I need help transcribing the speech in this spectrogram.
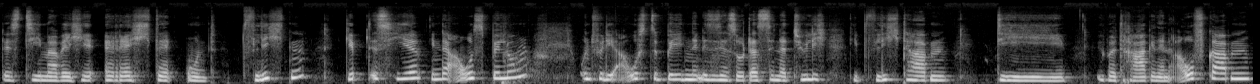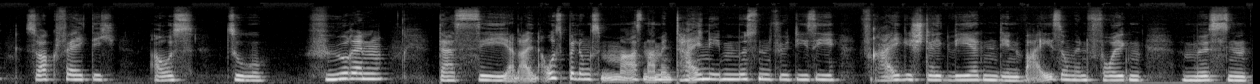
das Thema, welche Rechte und Pflichten gibt es hier in der Ausbildung. Und für die Auszubildenden ist es ja so, dass sie natürlich die Pflicht haben, die übertragenen Aufgaben sorgfältig auszuführen, dass sie an allen Ausbildungsmaßnahmen teilnehmen müssen, für die sie freigestellt werden, den Weisungen folgen müssen,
